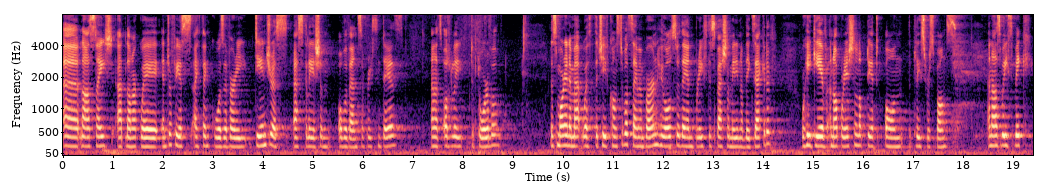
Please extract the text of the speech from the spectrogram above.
uh, last night at Lanark Way interface, I think, was a very dangerous escalation of events of recent days, and it's utterly deplorable. This morning I met with the Chief Constable, Simon Byrne, who also then briefed the special meeting of the Executive, where he gave an operational update on the police response. And as we speak,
